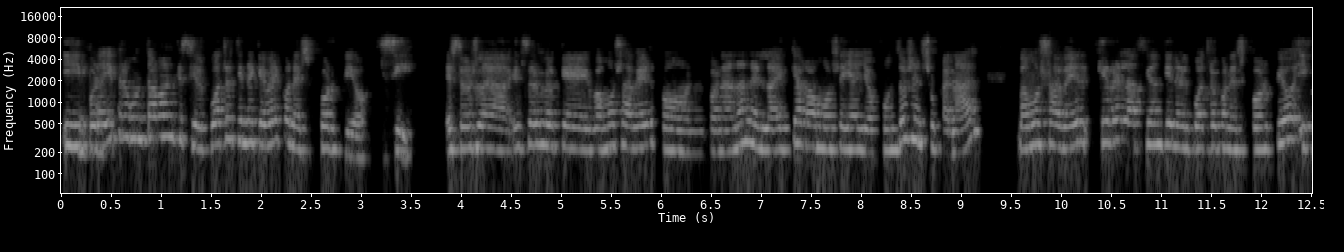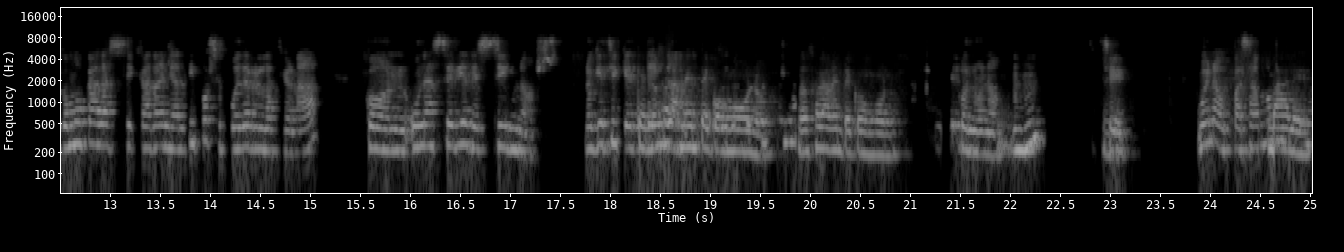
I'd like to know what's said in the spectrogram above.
Y por ahí preguntaban que si el 4 tiene que ver con Escorpio. Sí, eso es, la, eso es lo que vamos a ver con, con, Ana en el live que hagamos ella y yo juntos en su canal. Vamos a ver qué relación tiene el 4 con Escorpio y cómo cada, cada tipo se puede relacionar con una serie de signos. No quiere decir que, que no solamente con uno, no solamente con uno. Con uno, sí. Bueno, pasamos vale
